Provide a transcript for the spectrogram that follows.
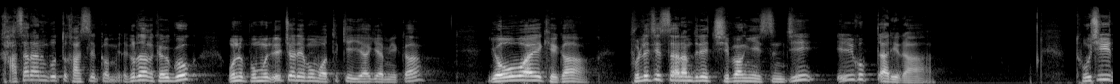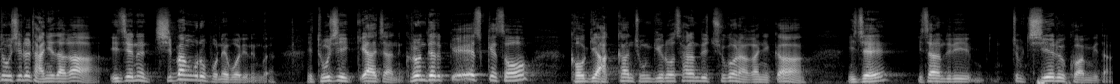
가사라는 곳도 갔을 겁니다. 그러다가 결국 오늘 보면 1절에 보면 어떻게 이야기합니까? 여호와의 개가 블레셋 사람들의 지방에 있은 지 일곱 달이라. 도시 도시를 다니다가 이제는 지방으로 보내버리는 거야. 이 도시에 있게 하지 않는. 그런데도 계속해서 거기 악한 종기로 사람들이 죽어나가니까 이제 이 사람들이 좀 지혜를 구합니다.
